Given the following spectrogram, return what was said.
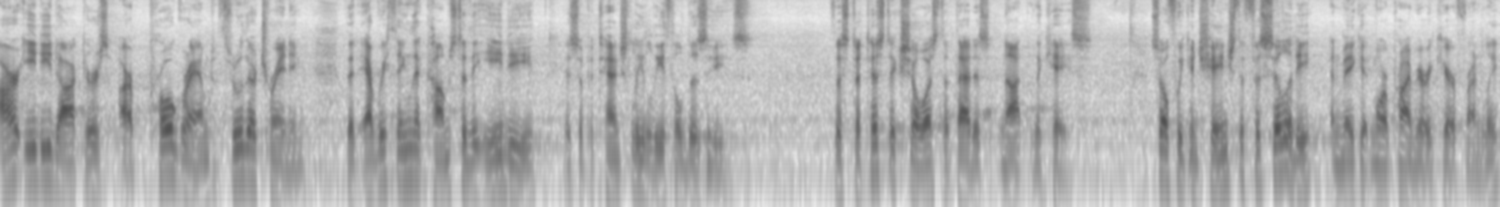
Our ED doctors are programmed through their training that everything that comes to the ED is a potentially lethal disease. The statistics show us that that is not the case. So if we can change the facility and make it more primary care friendly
